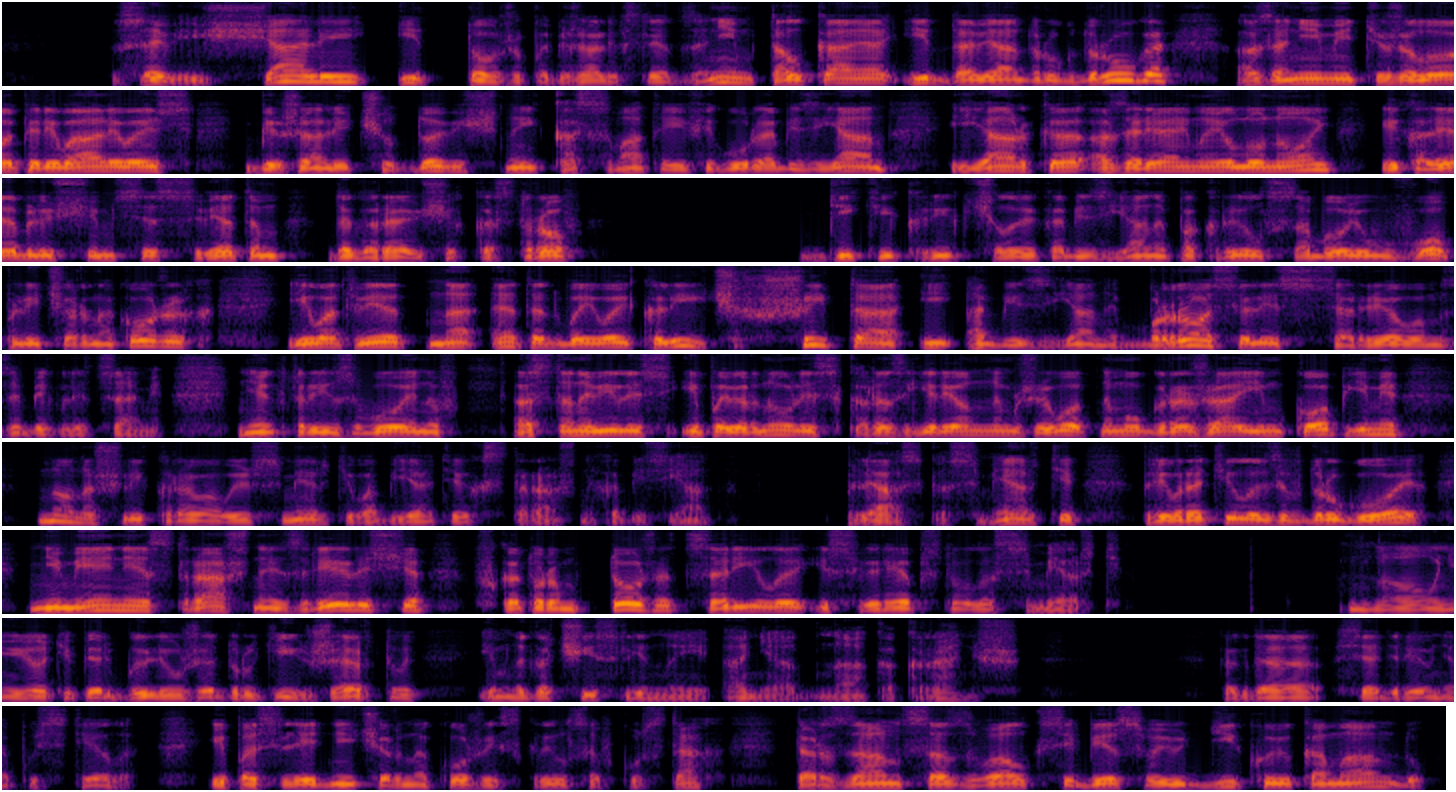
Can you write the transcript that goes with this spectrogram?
завещали и тоже побежали вслед за ним, толкая и давя друг друга, а за ними, тяжело переваливаясь, бежали чудовищные косматые фигуры обезьян, ярко озаряемые луной и колеблющимся светом догорающих костров — Дикий крик человека-обезьяны покрыл собою вопли чернокожих, и в ответ на этот боевой клич Шита и обезьяны бросились с ревом за беглецами. Некоторые из воинов остановились и повернулись к разъяренным животным, угрожая им копьями, но нашли кровавую смерть в объятиях страшных обезьян. Пляска смерти превратилась в другое, не менее страшное зрелище, в котором тоже царила и свирепствовала смерть. Но у нее теперь были уже другие жертвы, и многочисленные, а не одна, как раньше. Когда вся деревня опустела, и последний чернокожий скрылся в кустах, Тарзан созвал к себе свою дикую команду,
